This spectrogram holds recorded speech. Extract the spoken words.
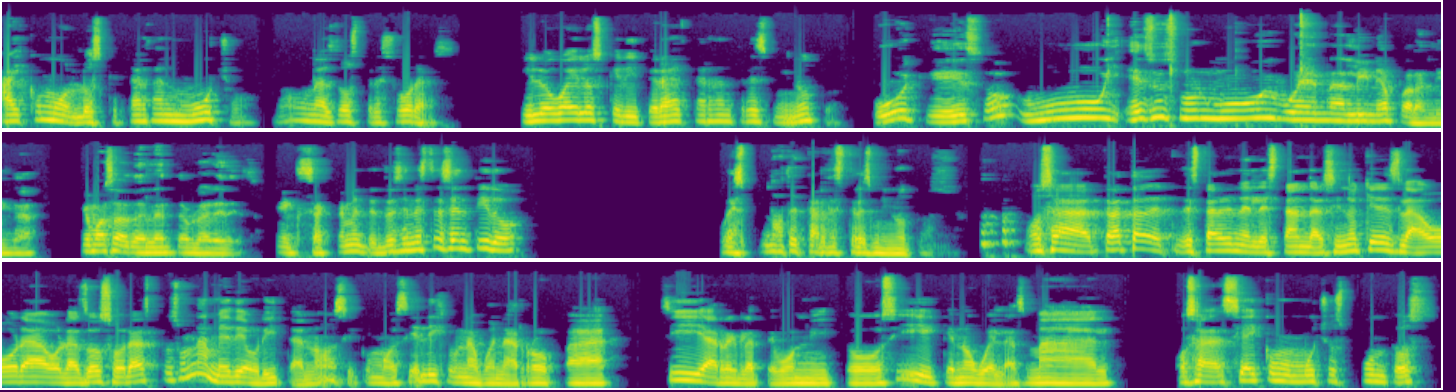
hay como los que tardan mucho, ¿no? Unas dos, tres horas. Y luego hay los que literal tardan tres minutos. Uy, que eso, uy, eso es una muy buena línea para ligar. Que más adelante hablaré de eso. Exactamente. Entonces, en este sentido, pues no te tardes tres minutos. O sea, trata de estar en el estándar. Si no quieres la hora o las dos horas, pues una media horita, ¿no? Así como si elige una buena ropa, sí, arréglate bonito, sí, que no huelas mal. O sea, sí hay como muchos puntos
